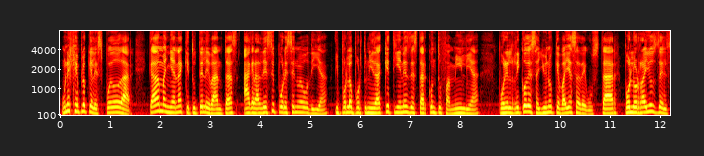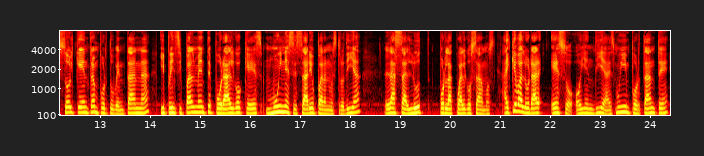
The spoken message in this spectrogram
Un ejemplo que les puedo dar, cada mañana que tú te levantas, agradece por ese nuevo día y por la oportunidad que tienes de estar con tu familia, por el rico desayuno que vayas a degustar, por los rayos del sol que entran por tu ventana y principalmente por algo que es muy necesario para nuestro día, la salud por la cual gozamos. Hay que valorar eso hoy en día, es muy importante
